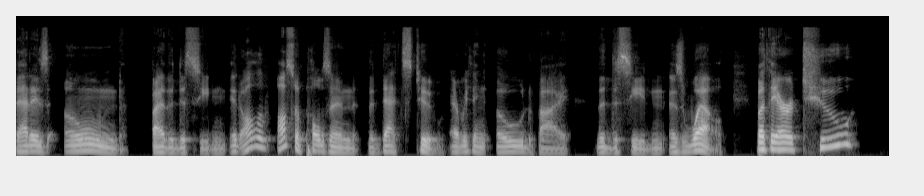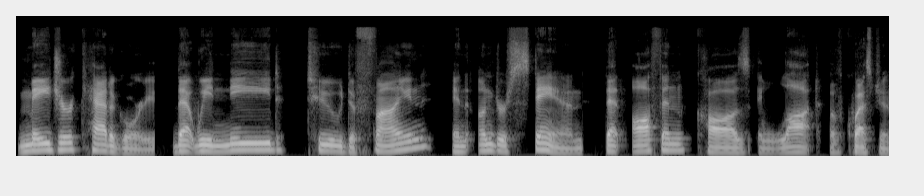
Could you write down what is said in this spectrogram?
that is owned by the decedent. It all also pulls in the debts too, everything owed by the decedent as well. But there are two major categories that we need to define and understand that often cause a lot of questions.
